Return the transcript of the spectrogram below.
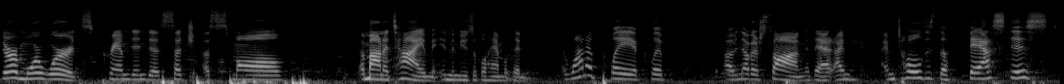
there are more words crammed into such a small amount of time in the musical Hamilton. I want to play a clip, another song that I'm I'm told is the fastest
